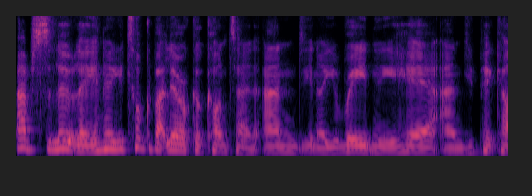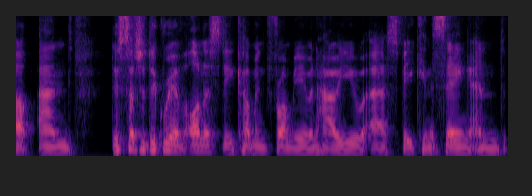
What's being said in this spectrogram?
Absolutely. You know, you talk about lyrical content and, you know, you read and you hear and you pick up, and there's such a degree of honesty coming from you and how you uh, speak and sing and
